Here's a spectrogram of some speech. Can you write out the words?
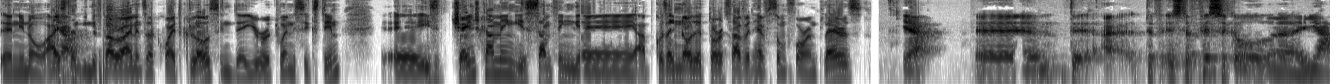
and you know Iceland and the Faroe Islands are quite close in the Euro 2016. Uh, is it change coming? Is something uh, because I know that Torshavn have some foreign players. Yeah. Um, the, uh, the, it's the physical, uh, yeah.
